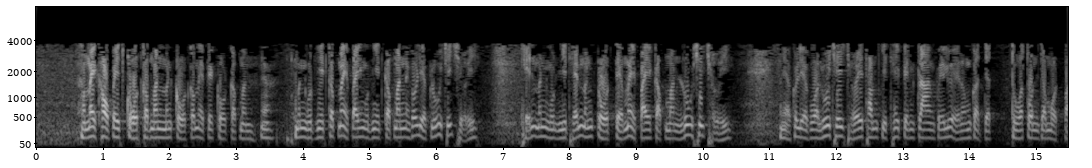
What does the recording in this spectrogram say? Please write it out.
ๆไม่เข้าไปโกรธกับมันมันโกรธก็ไม่ไปโกรธกับมันนะมันหงุดหงิดก็ไม่ไปหงุดหงิดกับมันเขาเรียกรู้เฉยๆเห็นมันหงุดหงิดเห็นมันโกรธแต่ไม่ไปกับมันรู้เฉยๆเนี่ยก็เรียกว่ารู้เฉยๆทำจิตให้เป็นกลางไปเรื่อยแล้วมันก็จะตัวตนจะหมดไป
